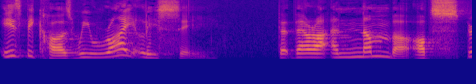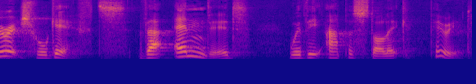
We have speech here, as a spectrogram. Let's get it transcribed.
is because we rightly see that there are a number of spiritual gifts that ended with the apostolic period.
